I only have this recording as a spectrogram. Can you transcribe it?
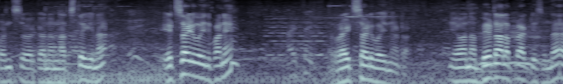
friends ఎవరికైనా నచ్చితే గిన. ఎట్ సైడ్ పోయింది పని? రైట్ సైడ్ పోయిందట. ఏమన్నా బేటాల ప్రాక్టీస్ ఉందా?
